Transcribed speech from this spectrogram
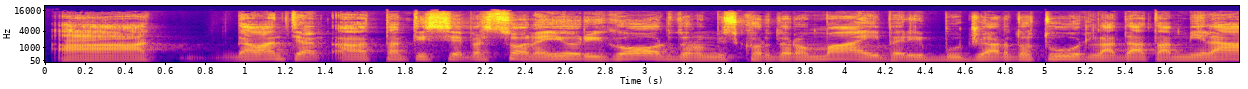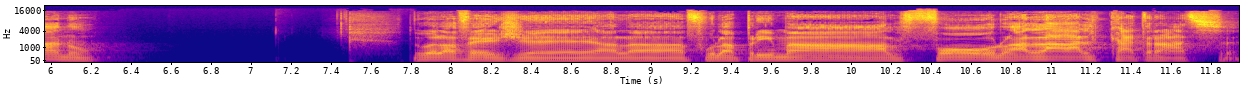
a, davanti a, a tantissime persone. Io ricordo, non mi scorderò mai, per il Bugiardo Tour, la data a Milano dove la fece? Alla, fu la prima al foro, all'Alcatraz.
